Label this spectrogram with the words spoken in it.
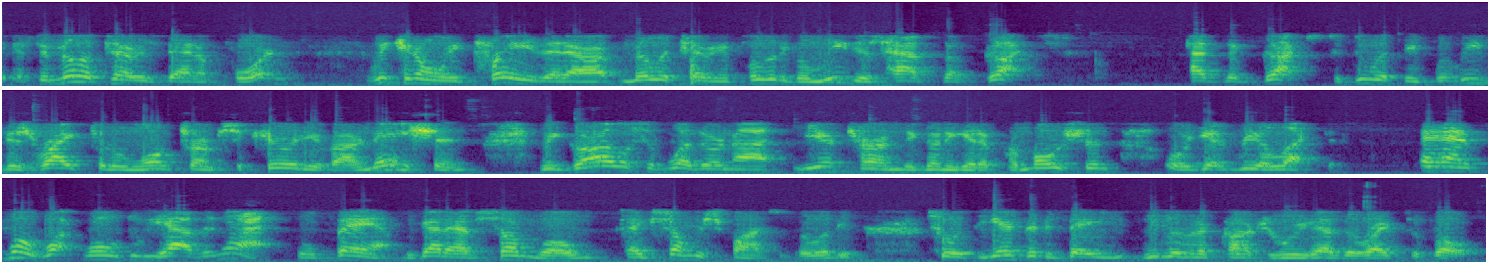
if the military is that important, we can only pray that our military and political leaders have the guts have the guts to do what they believe is right for the long term security of our nation, regardless of whether or not near term they're going to get a promotion or get reelected. And well, what role do we have in that? Well, bam, we got to have some role, take some responsibility. So at the end of the day, we live in a country where we have the right to vote.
